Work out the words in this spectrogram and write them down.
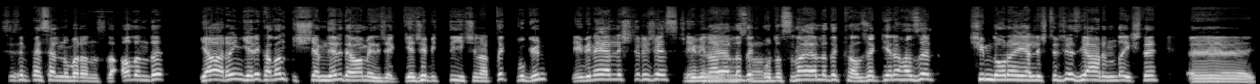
Sizin PESEL numaranız da alındı. Yarın geri kalan işlemleri devam edecek. Gece bittiği için artık bugün evine yerleştireceğiz. Teşekkür Evini ayarladık, sağ odasını ayarladık, kalacak yeri hazır. Şimdi oraya yerleştireceğiz. Yarın da işte eee,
